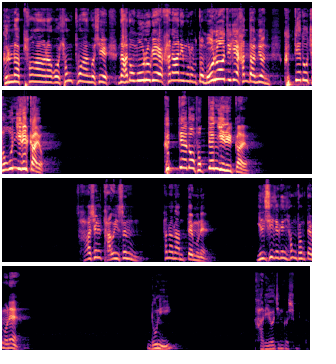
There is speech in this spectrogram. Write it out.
그러나 평안하고 형통한 것이 나도 모르게 하나님으로부터 멀어지게 한다면 그때도 좋은 일일까요? 누구에게도 복된 일일까요? 사실 다윗은 편안함 때문에 일시적인 형통 때문에 눈이 가려진 것입니다.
